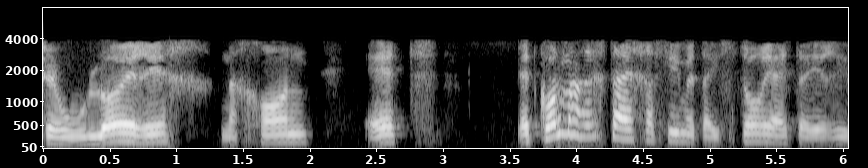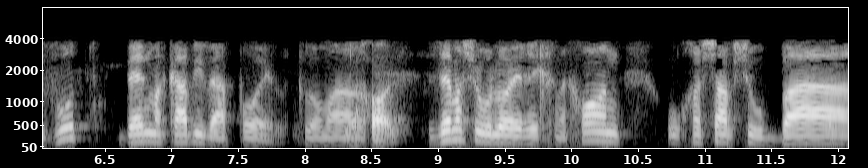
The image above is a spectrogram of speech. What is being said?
שהוא לא העריך נכון את, את כל מערכת היחסים, את ההיסטוריה, את היריבות בין מכבי והפועל. כלומר, נכון. זה מה שהוא לא העריך נכון, הוא חשב שהוא בא...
